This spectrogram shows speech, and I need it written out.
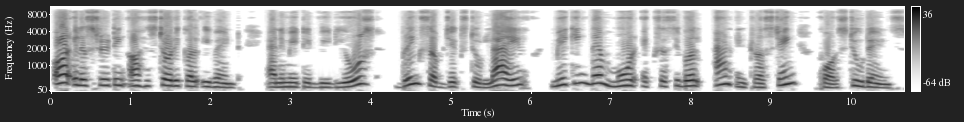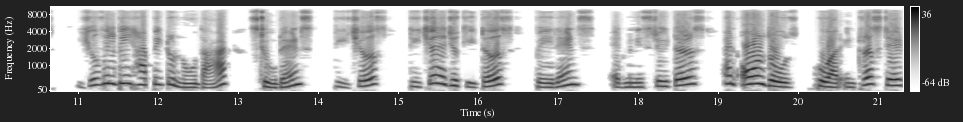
or illustrating a historical event. Animated videos bring subjects to life making them more accessible and interesting for students. You will be happy to know that students, teachers, teacher educators, parents, administrators and all those who are interested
